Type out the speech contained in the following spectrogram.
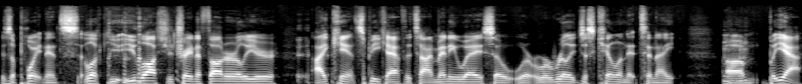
his appointments. Look, you, you lost your train of thought earlier. I can't speak half the time anyway, so we're we're really just killing it tonight. Um, but yeah,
